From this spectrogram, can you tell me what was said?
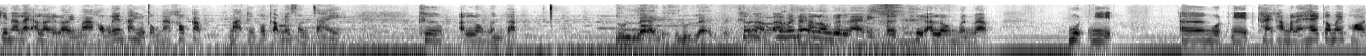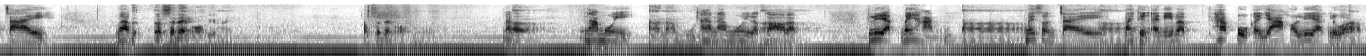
กินอะไรอร่อยๆมาของเล่นตั้งอยู่ตรงหน้าเขากลับมาถึงเขากลับไม่สนใจ คืออารมณ์เหมือนแบบ รุนแรงนี่คือรุนแรงเลยคือแบบเออไม่ใช่อารมณ์รุนแรงอีกเออคืออารมณ์เหมือนแบบหงุดหงิดเออหงุดหงิดใครทำอะไรให้ก็ไม่พอใจ แบบแล้วแสดงออกยังไงเอาแสดงออกยังไงแบบอ่า หน้ามุยอานามุย อ่าหน้ามุยแล้วก็แบบ เรียกไม่หัน อ่า ไม่สนใจอ่า หมายถึงอันนี้แบบถ้าปู่กับย่าเขาเรียกหรือว่าครับ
